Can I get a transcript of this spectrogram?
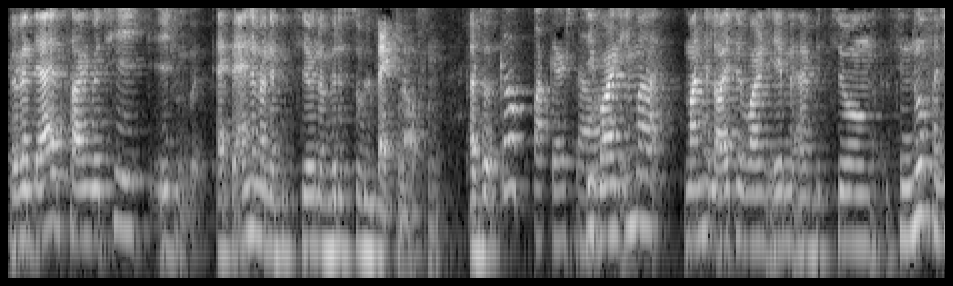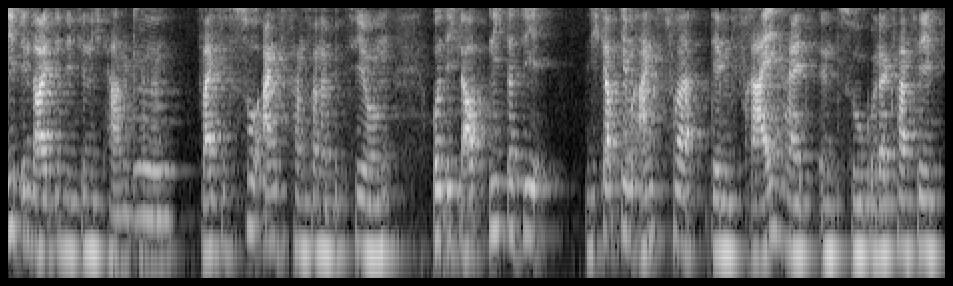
Weil wenn der jetzt sagen würde, hey, ich, ich beende meine Beziehung, dann würdest du weglaufen. Also, die wollen immer, manche Leute wollen eben eine Beziehung, sind nur verliebt in Leute, die sie nicht haben können. Mhm. Weil sie so Angst haben vor einer Beziehung. Und ich glaube nicht, dass sie, ich glaube, die haben Angst vor dem Freiheitsentzug oder quasi,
